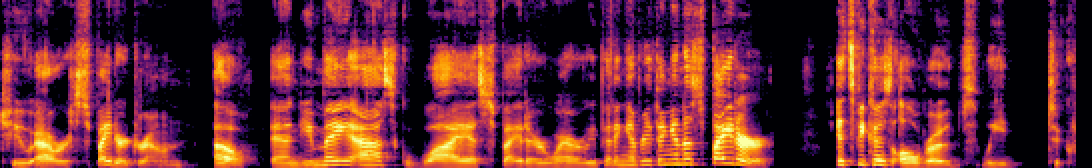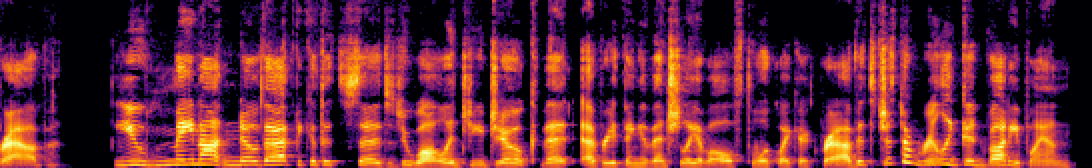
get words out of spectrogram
to our spider drone. Oh, and you may ask, why a spider? Why are we putting everything in a spider? It's because all roads lead to crab. You may not know that because it's a zoology joke that everything eventually evolves to look like a crab. It's just a really good body plan.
